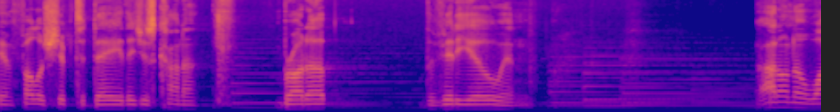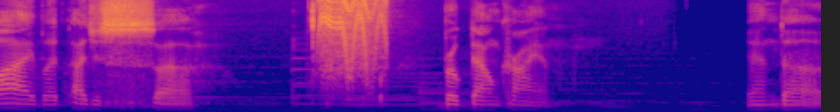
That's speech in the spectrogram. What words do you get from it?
in fellowship today, they just kind of brought up the video, and I don't know why, but I just uh, broke down crying. And uh,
